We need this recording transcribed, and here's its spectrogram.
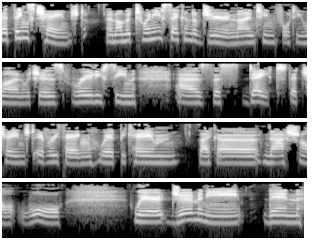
that things changed. And on the 22nd of June, 1941, which is really seen as this date that changed everything, where it became like a national war, where Germany then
